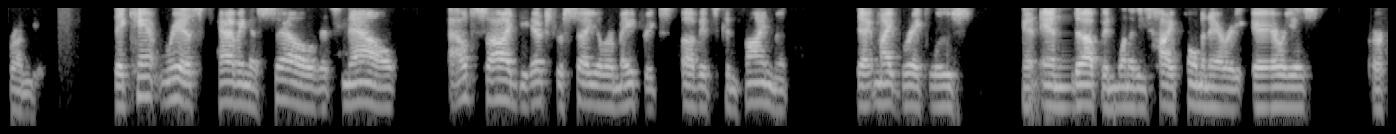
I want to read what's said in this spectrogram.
from you. They can't risk having a cell that's now outside the extracellular matrix of its confinement that might break loose and end up in one of these high pulmonary areas or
